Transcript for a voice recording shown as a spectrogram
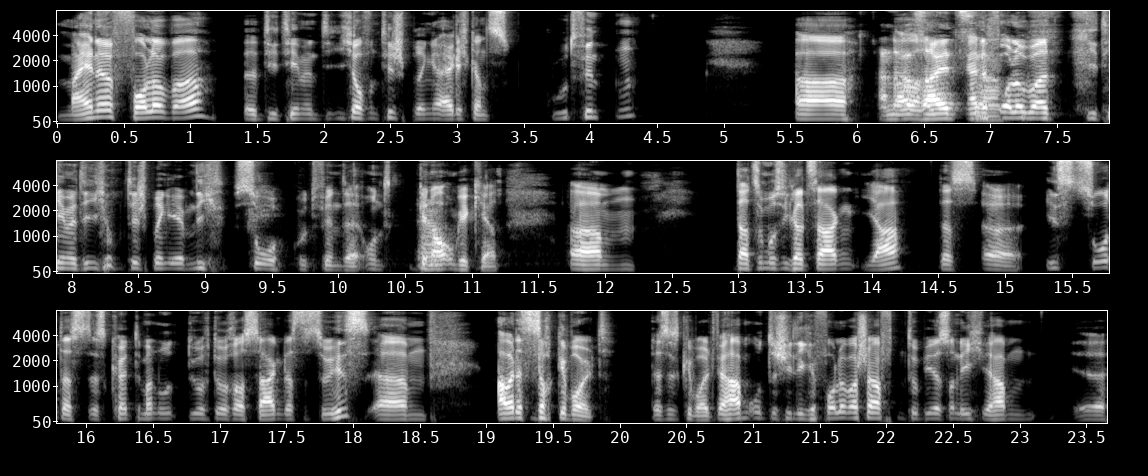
meine Follower äh, die Themen, die ich auf den Tisch bringe, eigentlich ganz gut finden. Äh, Andererseits. Meine ja. Follower die Themen, die ich auf den Tisch bringe, eben nicht so gut finde und genau ja. umgekehrt. Ähm, dazu muss ich halt sagen, ja, das äh, ist so, dass, das könnte man durch, durchaus sagen, dass das so ist. Ähm, aber das ist auch gewollt. Das ist gewollt. Wir haben unterschiedliche Followerschaften, Tobias und ich. Wir haben äh,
